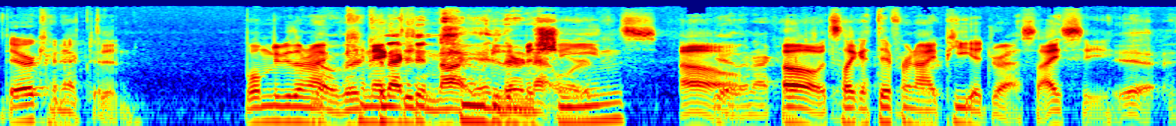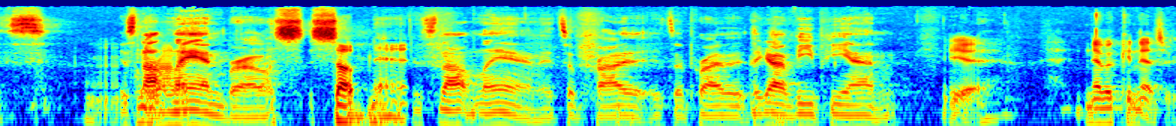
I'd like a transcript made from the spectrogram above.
They're connected. connected. Well, maybe they're not No, they're connected, connected not to the their network. machines. Oh, they're not oh, it's like a different network. IP address. I see. Yeah, it's it's not LAN, bro. A s- subnet. It's not LAN. It's a private. It's a private. They got VPN. Yeah. Nebuchadnezzar.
